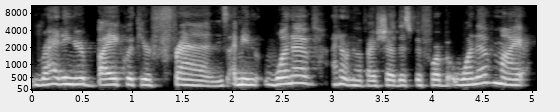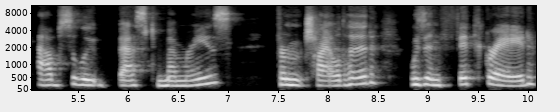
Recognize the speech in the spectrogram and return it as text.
riding your bike with your friends. I mean, one of, I don't know if I shared this before, but one of my absolute best memories from childhood was in fifth grade.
